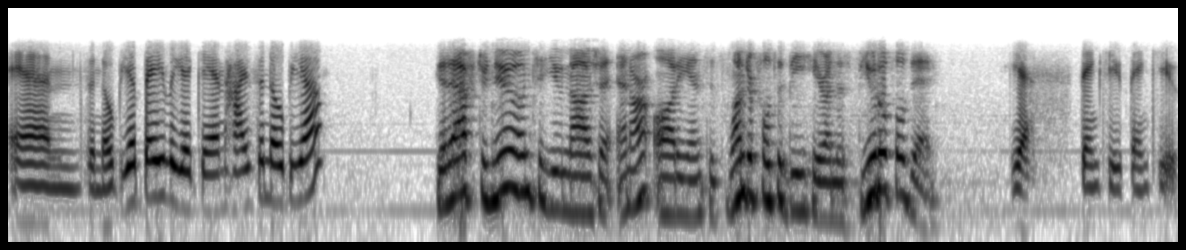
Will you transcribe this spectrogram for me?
and Zenobia Bailey again. Hi, Zenobia. Good afternoon to you, Naja, and our audience. It's wonderful to be here on this beautiful day. Yes, thank you, thank you.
